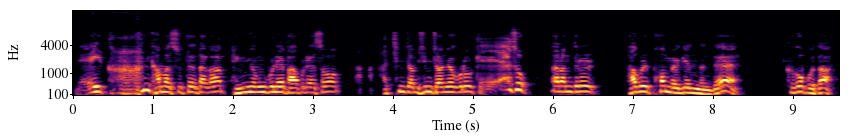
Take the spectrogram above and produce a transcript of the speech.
매일 큰 가마솥에다가 100명분의 밥을 해서 아- 아침, 점심, 저녁으로 계속 사람들을 밥을 퍼먹였는데 그거보다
